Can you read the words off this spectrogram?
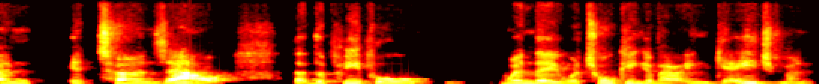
And it turns out that the people, when they were talking about engagement,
